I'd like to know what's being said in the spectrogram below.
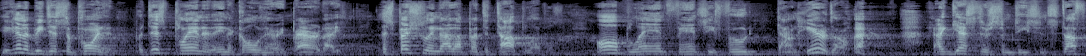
You're gonna be disappointed, but this planet ain't a culinary paradise. Especially not up at the top levels. All bland, fancy food. Down here, though, I guess there's some decent stuff.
